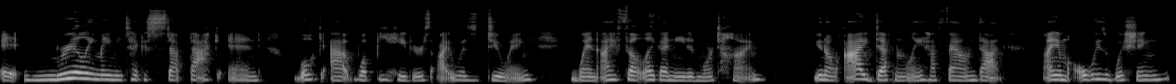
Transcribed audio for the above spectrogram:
It really made me take a step back and look at what behaviors I was doing when I felt like I needed more time. You know, I definitely have found that I am always wishing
